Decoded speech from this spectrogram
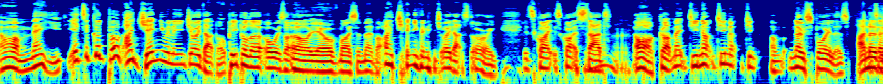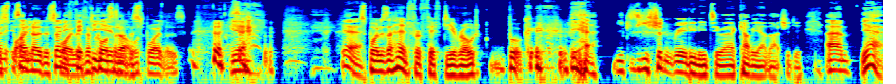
Oh, mate, it's a good book. I genuinely enjoyed that book. People are always like, "Oh yeah, of mice and men," but I genuinely enjoy that story. It's quite, it's quite a sad. Oh god, mate, do you not? Do you not? Do you, um, no spoilers. I know It's the only- spo- it's I know the only spoilers. Of 50 course, years I know the spoilers. Yeah, yeah, spoilers ahead for a fifty-year-old book. yeah. You, you shouldn't really need to uh, caveat that, should you? Um, yeah,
